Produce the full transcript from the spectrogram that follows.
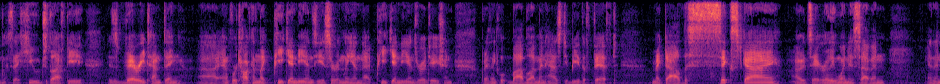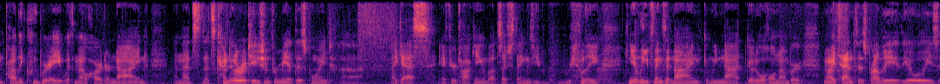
is a huge lefty, is very tempting. Uh, and if we're talking like peak Indians, he is certainly in that peak Indians rotation. But I think Bob Lemon has to be the fifth. McDowell, the sixth guy. I would say Early Wynn is seven, and then probably Kluber eight with Mel Harder nine, and that's that's kind of the rotation for me at this point. Uh, I guess if you're talking about such things, you'd really can you leave things at nine? Can we not go to a whole number? My tenth is probably the always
